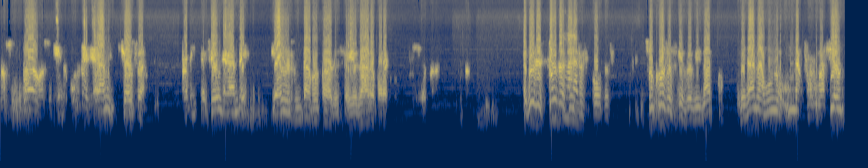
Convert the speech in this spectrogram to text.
nos juntábamos en una gran choza, habitación grande, y ahí nos juntamos para desayunar o para comer. Entonces, todas esas cosas son cosas que en realidad le dan a uno una formación.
